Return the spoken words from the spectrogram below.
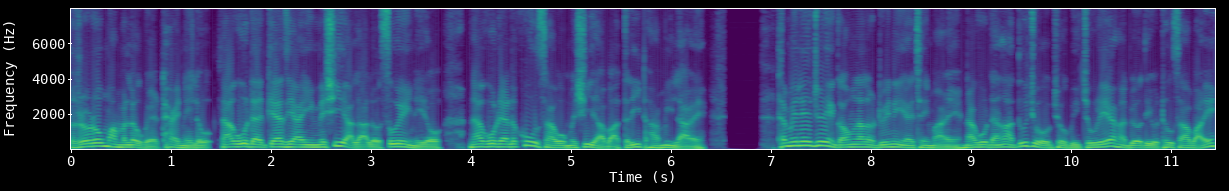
တတော်တော်မှမလုပ်ပဲထိုင်နေလို့နာကိုတန်ပြန်စရာကြီးမရှိရလားလို့စိုးရိမ်နေတော့နာကိုတန်တစ်ခုစားဖို့မရှိရပါတတိထားမိလာတယ်ထမင်းလေးကျွေးရင်ကောင်းလားလို့တွေးနေတဲ့အချိန်မှာရင်နာကိုတန်ကသူ့ကြိုကိုဖြုတ်ပြီးဂျိုရဲကငါပြောသေးကိုထုတ်စားပါတယ်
